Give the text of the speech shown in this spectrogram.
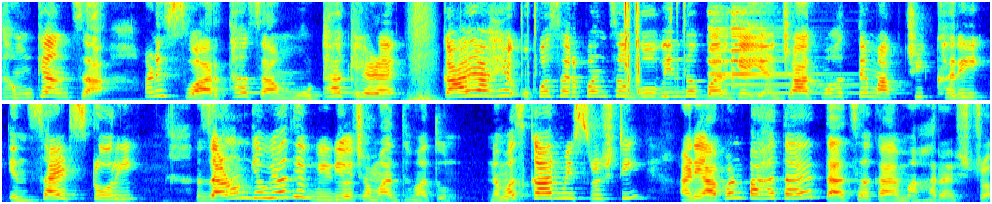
धमक्यांचा आणि स्वार्थाचा मोठा खेळ आहे? काय आहे उपसरपंच गोविंद बर्गे यांच्या आत्महत्येमागची खरी इन्साइड स्टोरी जाणून घेऊयात या व्हिडिओच्या माध्यमातून. नमस्कार मी सृष्टी आणि आपण पाहत आहे त्याचं काय महाराष्ट्र.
